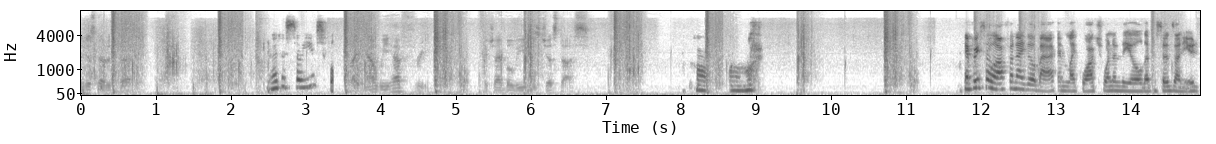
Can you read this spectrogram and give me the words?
I just noticed that. That is so useful. Right now we have three, which I believe is just us. Oh. oh. Every so often, I go back and like watch one of the old episodes on YouTube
